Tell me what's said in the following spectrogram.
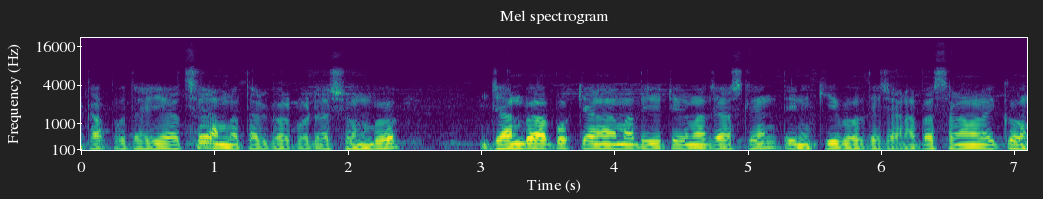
এক আপু দাঁড়িয়ে আছে আমরা তার গল্পটা শুনব। জানব আপু কেন আমাদের ইটের মাঝে আসলেন? তিনি কি বলতে চান? আপু আসসালামু আলাইকুম।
